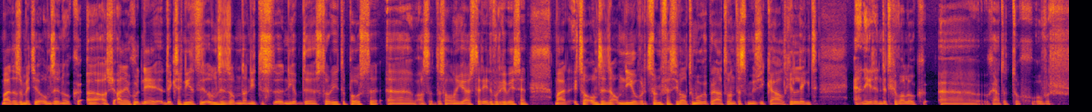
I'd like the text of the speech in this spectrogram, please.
Maar dat is een beetje onzin ook. Eh, als je, allee, goed, nee, ik zeg niet dat het onzin is om dat niet, te eh, niet op de story te posten. Eh, als, er zal een juiste reden voor geweest zijn. Maar het zou onzin zijn om niet over het Songfestival te mogen praten, want dat is muzikaal gelinkt. En hier in dit geval ook gaat het toch over,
